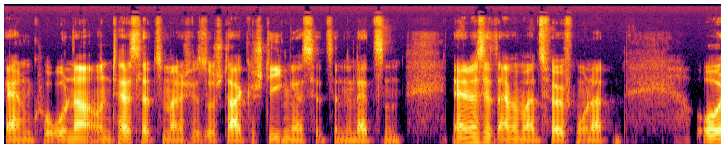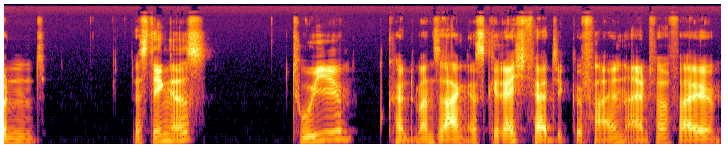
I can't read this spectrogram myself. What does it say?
Während Corona und Tesla zum Beispiel so stark gestiegen ist jetzt in den letzten, nennen wir es jetzt einfach mal zwölf Monaten. Und das Ding ist, TUI, könnte man sagen, ist gerechtfertigt gefallen, einfach weil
